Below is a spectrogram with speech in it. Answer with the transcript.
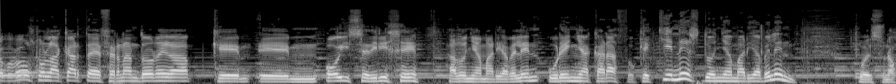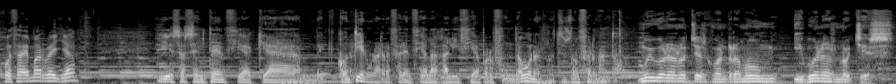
vamos con la carta de Fernando Onega que em, hoy se dirige a doña María Belén Ureña Carazo. ¿Que ¿Quién es doña María Belén? Pues una jueza de Marbella y esa sentencia que, contiene una referencia a la Galicia profunda. Buenas noches, don Fernando. Muy buenas noches, Juan Ramón, y buenas noches,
